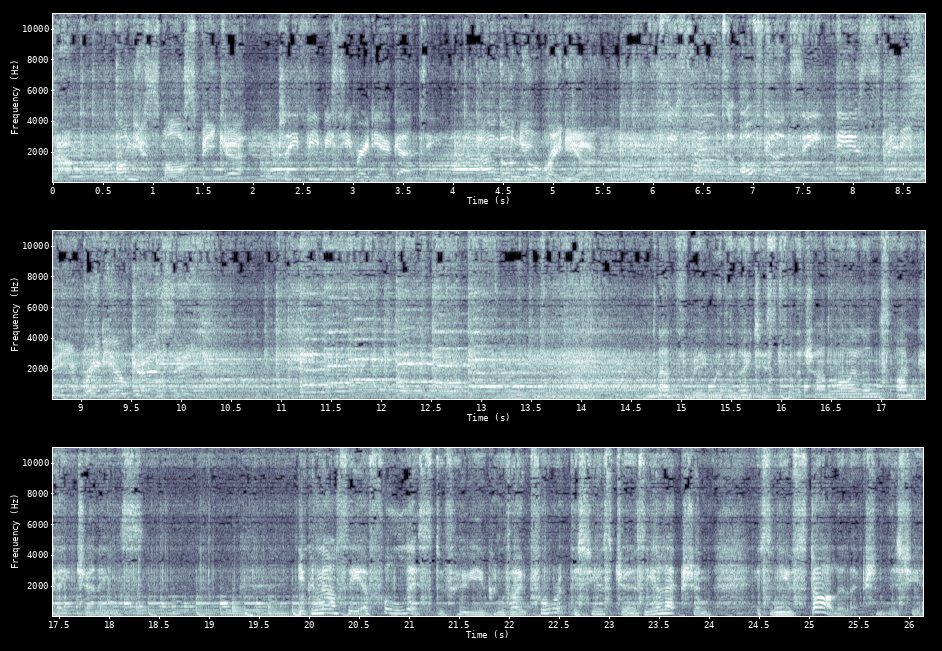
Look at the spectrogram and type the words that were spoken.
app, on your smart speaker, Play BBC Radio Guernsey. and on your radio. The sound of Guernsey is BBC Radio Guernsey. That's me with the latest for the Channel Islands, I'm Kate Jennings. You can now see a full list of who you can vote for at this year's Jersey election. It's a new style election this year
